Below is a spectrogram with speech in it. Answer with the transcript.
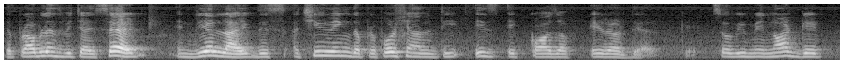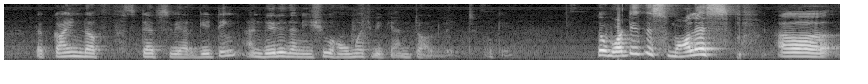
The problems which I said in real life this achieving the proportionality is a cause of error there. Okay. So, we may not get the kind of steps we are getting and there is an issue how much we can tolerate. Okay. So, what is the smallest uh,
